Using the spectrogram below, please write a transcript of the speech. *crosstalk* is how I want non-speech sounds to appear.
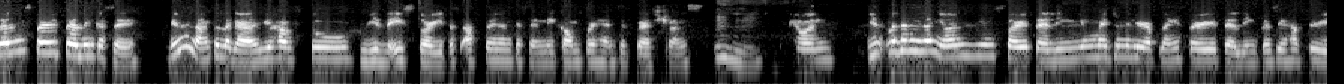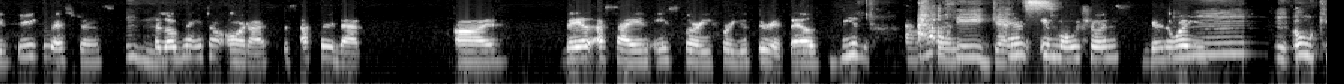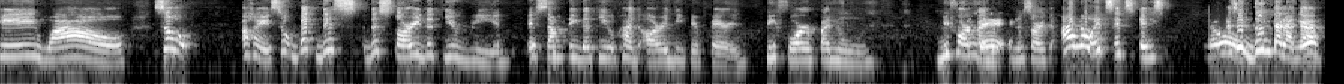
Well, yung storytelling kasi, ganun lang talaga. You have to read a story, tapos after nun kasi may comprehensive questions. Mhm. Yun, yun, madali lang yun, yung storytelling. Yung medyo mahirap lang yung storytelling because you have to read three questions Mhm. sa loob ng isang oras. Tapos after that, uh, they'll assign a story for you to retell with Ah, action okay. and emotions. Ganun. Mm, okay, wow. So, okay, so but this the story that you read is something that you had already prepared before pa nung before pa Hindi. nung start. Ah, no, it's it's it's No. kasi dun talaga.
